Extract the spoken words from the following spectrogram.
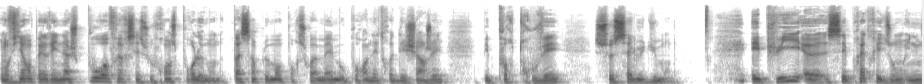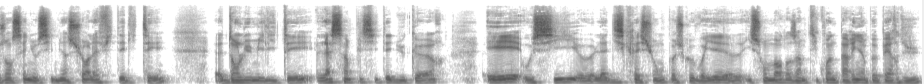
on vient en pèlerinage pour offrir ses souffrances pour le monde. Pas simplement pour soi-même ou pour en être déchargé, mais pour trouver ce salut du monde. Et puis, euh, ces prêtres, ils, nous enseignent aussi, bien sûr, la fidélité, euh, dans l'humilité, la simplicité du cœur et aussi euh, la discrétion, parce que vous voyez, ils sont morts dans un petit coin de Paris un peu perdu.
